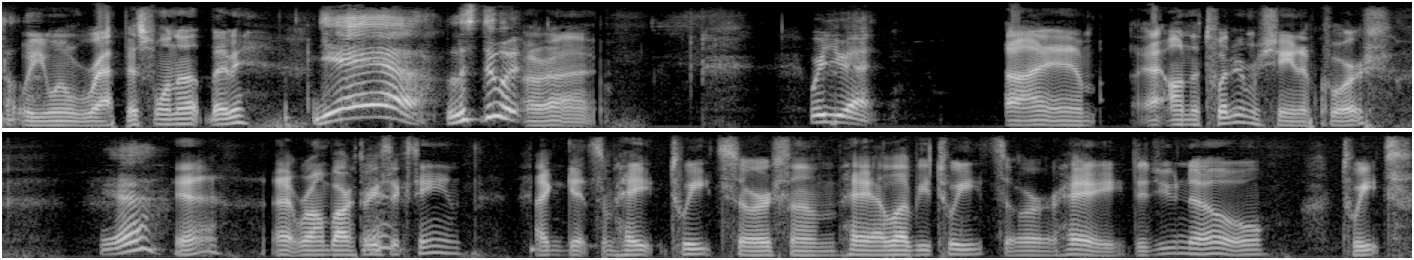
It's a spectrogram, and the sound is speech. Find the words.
A Well, you want to wrap this one up, baby? Yeah, let's do it. All right. Where you at? I am on the Twitter machine, of course. Yeah. Yeah, at ronbar316. I can get some hate tweets or some "Hey, I love you" tweets or "Hey, did you know?" tweets.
